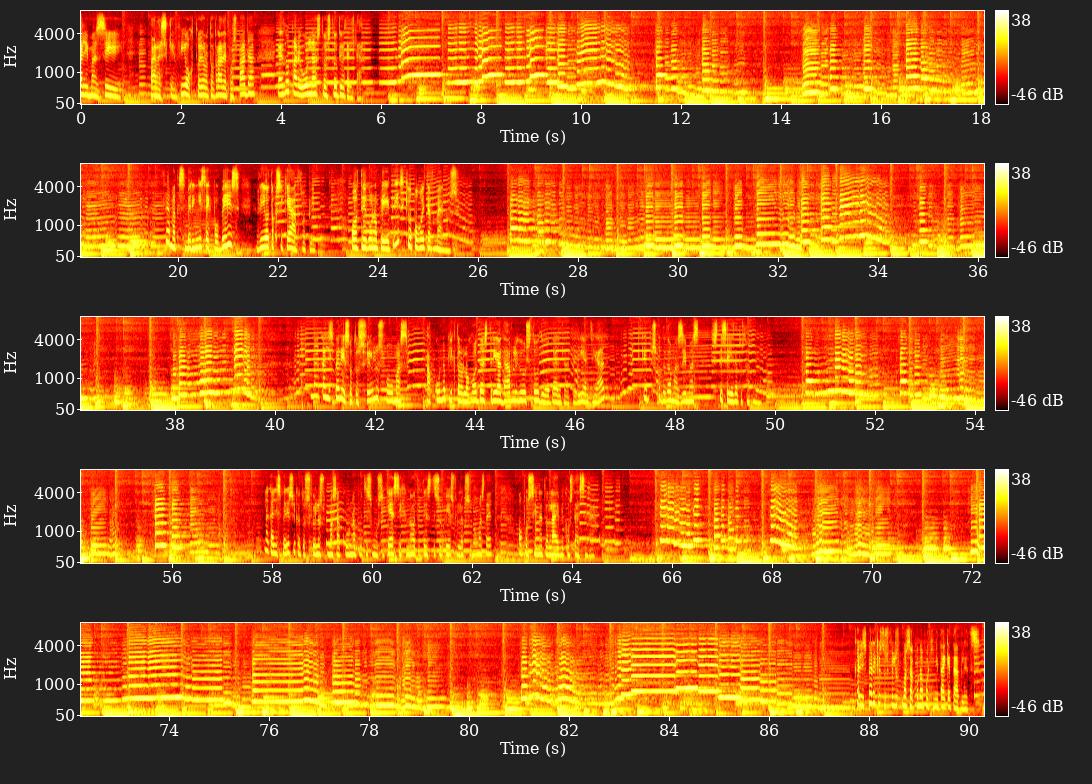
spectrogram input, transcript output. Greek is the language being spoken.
Πάλι μαζί Παρασκευή 8 ώρα το βράδυ όπως πάντα εδώ παρεούλα στο στούντιο Δελτά. Θέματα σημερινής εκπομπής δύο τοξικοί άνθρωποι. Ο τριγωνοποιητής και ο απογοητευμένος. Καλησπερίσω τους φίλους που μας ακούνε πληκτρολογώντας www.studiodelta.gr και βρίσκονται εδώ μαζί μας στη σελίδα του σταθμού. Να καλησπερίσω και τους φίλους που μας ακούν από τις μουσικές συχνότητες τις οποίες φιλοξενούμαστε όπως είναι το Live 24. Μας ακούν από κινητά και tablets.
